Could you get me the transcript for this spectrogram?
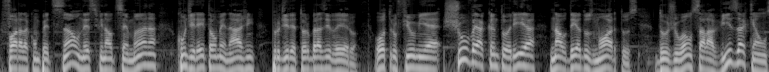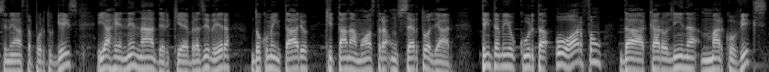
fora da competição nesse final de semana, com direito a homenagem para o diretor brasileiro. Outro filme é Chuva e a Cantoria na Aldeia dos Mortos, do João Salavisa, que é um cineasta português, e a René Nader, que é brasileira, documentário que está na mostra Um Certo Olhar. Tem também o curta O Órfão, da Carolina Markovics,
